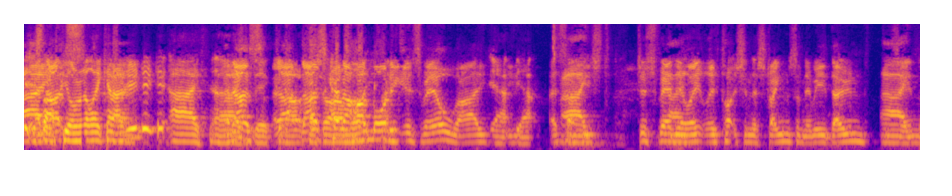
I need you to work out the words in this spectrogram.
Aye, It's that feeling that's- really kind aye. of aye, And aye. that's the that, kind that's of kind of harmonic harmonic one. as well. Aye, Yeah, yeah. It's Aye. at least just very Aye. lightly touching the strings on the way down, Aye. and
